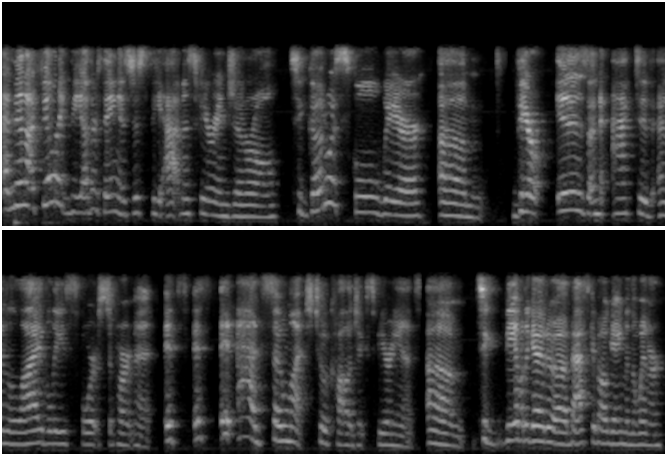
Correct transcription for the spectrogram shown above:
and then i feel like the other thing is just the atmosphere in general to go to a school where um there is an active and lively sports department. It's it's it adds so much to a college experience. Um, to be able to go to a basketball game in the winter,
